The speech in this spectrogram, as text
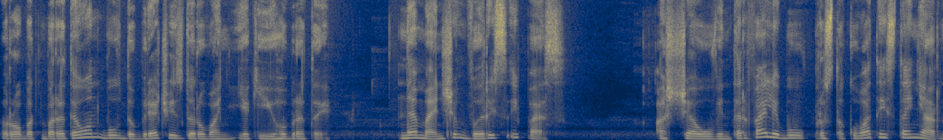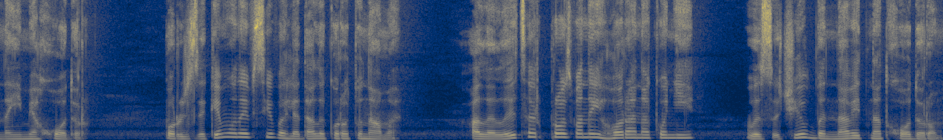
Роберт Баратеон був добрячий здоровань, як і його брати. Не меншим виріс і пес. А ще у Вінтерфелі був простакуватий стайняр на ім'я Ходор, поруч з яким вони всі виглядали коротунами. Але лицар, прозваний Гора на коні, височив би навіть над Ходором.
